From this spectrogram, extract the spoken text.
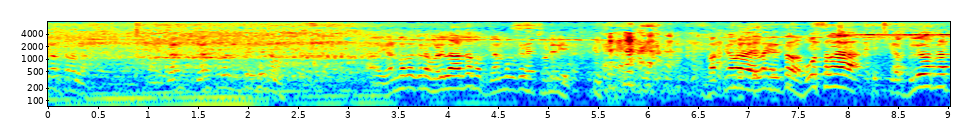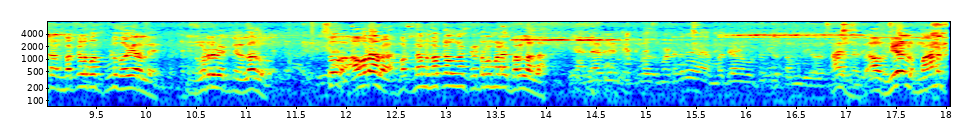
ಏನಂತಾರಲ್ಲ ಹೆಣ್ಮಕ್ಳ ಕಡೆ ಹೊಡಿಲಾರ್ದ ಮತ್ತೆ ಗಂಡ್ಮಕ್ಳ ಕಡೆ ಹೆಚ್ಚು ಹೊಡಿರಿ. ಮಕ್ಕಳ ಎಲ್ಲ ಇರ್ತಾರ ಹೋದ್ ಸಲ ಬಿಲಿವರ್ ನಾಟ್ ನನ್ನ ಮಕ್ಕಳು ಬಂದು ಕುಡಿದು ಹೋಗ್ಯಾರಲ್ಲ. ನೋಡಿರ್ಬೇಕು ನೀವು ಎಲ್ಲರೂ. ಸೊ ಅವರ ಮತ್ತೆ ನನ್ನ ಮಕ್ಕಳನ್ನ ಕಂಟ್ರೋಲ್ ಮಾಡಕ್ ಬರಲ್ಲ ಅವ್ರು ಹೇಳು, ಮಾನಸ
